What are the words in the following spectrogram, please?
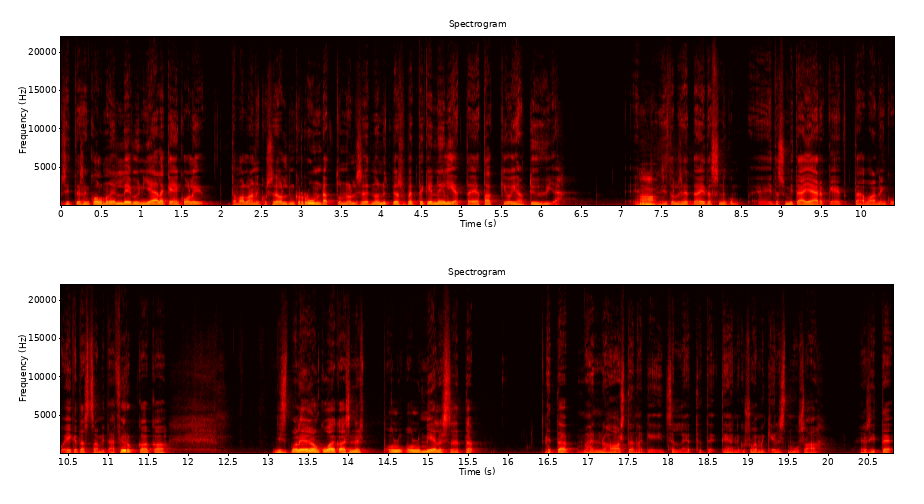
sitten sen kolmannen levyn jälkeen, kun oli tavallaan niin kuin se oli niin kuin rundattu, niin oli se, että no nyt pitäisi rupea tekemään neljättä ja takki on ihan tyhjä. Ah. Sitten oli se, että no ei tässä, niin kuin, ei tässä ole mitään järkeä, että tämä vaan, niin kuin, eikä tässä saa mitään fyrkkaakaan. Niin sitten mä olin jo jonkun aikaa sinne ollut, ollut mielessä, että, että vähän haasteenakin itselle, että te, tehdään niin suomenkielistä musaa. Ja sitten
